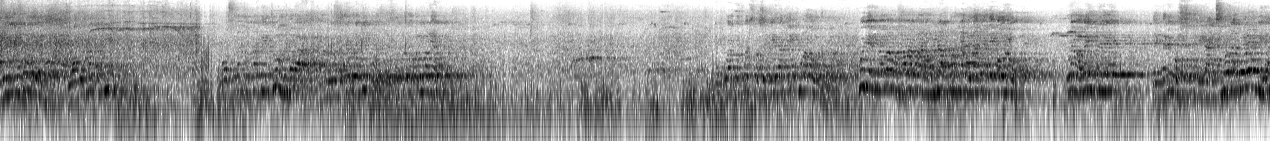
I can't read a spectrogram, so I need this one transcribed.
Felicidades, Guatemala aquí. Mostrando gran virtud para la realización de equipos en estos Juegos Bolivarianos. En el cuarto puesto se queda Ecuador. Muy bien, y nos vamos ahora para la final por la medalla de oro. Nuevamente tendremos en acción a Colombia.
